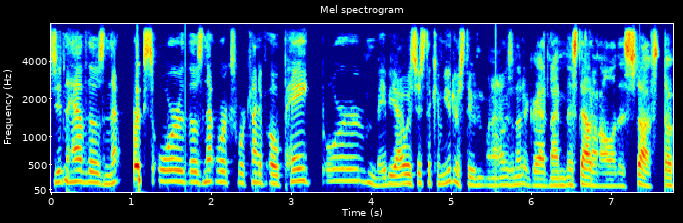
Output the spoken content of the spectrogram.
didn't have those networks or those networks were kind of opaque or maybe I was just a commuter student when I was an undergrad and I missed out on all of this stuff. So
